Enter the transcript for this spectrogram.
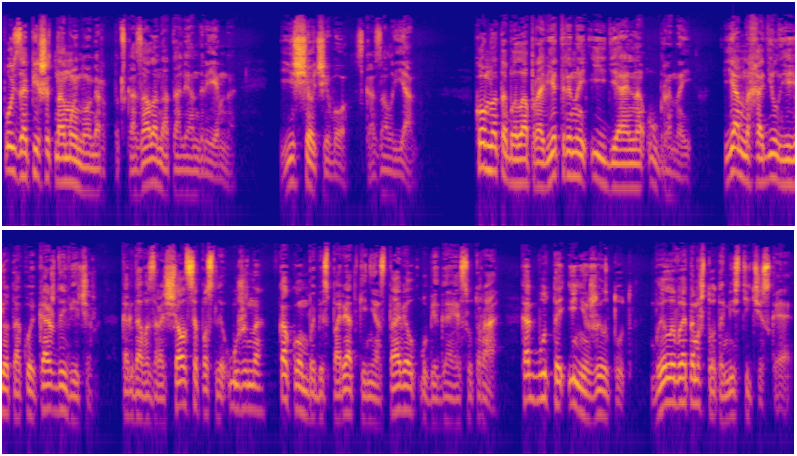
«Пусть запишет на мой номер», – подсказала Наталья Андреевна. «Еще чего», – сказал Ян. Комната была проветренной и идеально убранной. Ян находил ее такой каждый вечер, когда возвращался после ужина, в каком бы беспорядке не оставил, убегая с утра. Как будто и не жил тут. Было в этом что-то мистическое.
